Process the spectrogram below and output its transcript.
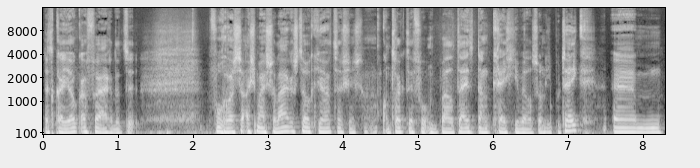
Dat kan je ook afvragen. Dat, uh, vroeger was als je maar een salarisstookje had, als je een contract hebt voor een bepaalde tijd, dan kreeg je wel zo'n hypotheek. Um,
